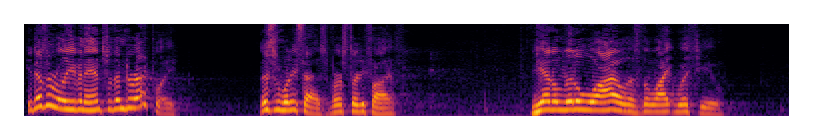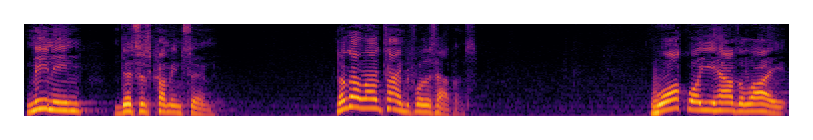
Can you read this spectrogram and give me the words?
He doesn't really even answer them directly. This is what he says, verse 35. Yet a little while is the light with you, meaning this is coming soon. Don't got a lot of time before this happens. Walk while ye have the light,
